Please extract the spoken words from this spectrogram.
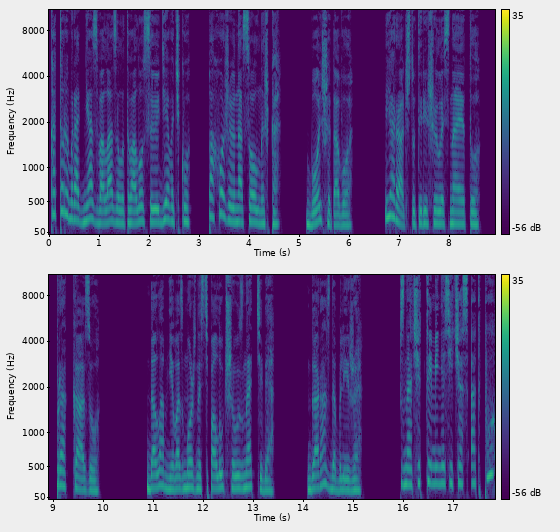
которым родня звала золотоволосую девочку, похожую на солнышко. Больше того, я рад, что ты решилась на эту проказу. Дала мне возможность получше узнать тебя. Гораздо ближе. Значит, ты меня сейчас отпу?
